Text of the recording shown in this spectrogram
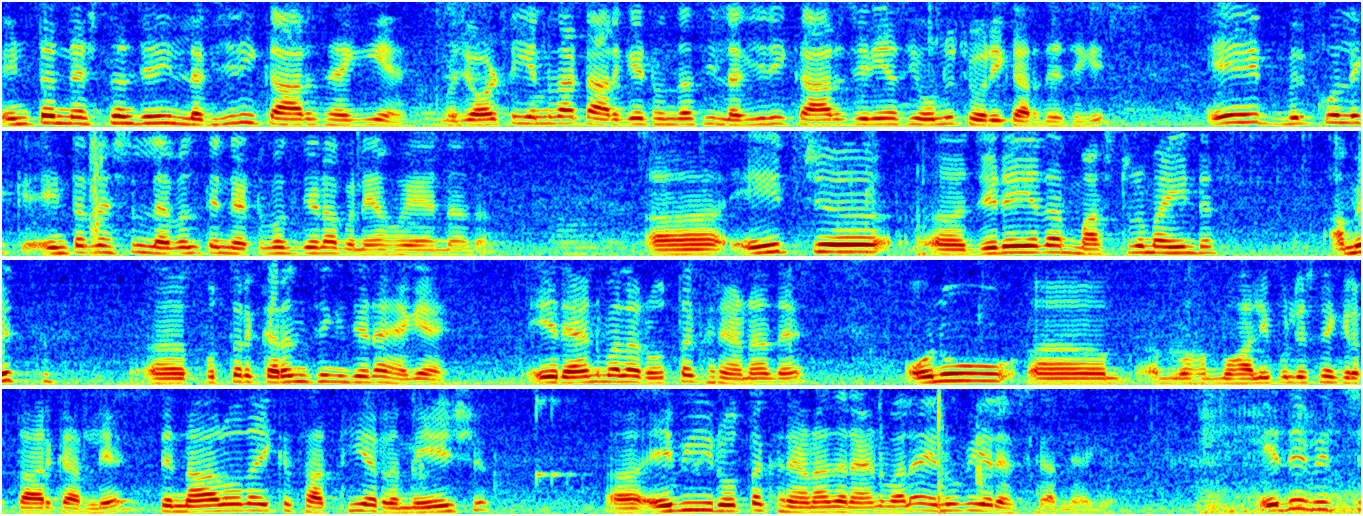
ਇੰਟਰਨੈਸ਼ਨਲ ਜਿਹੜੀ ਲਗਜ਼ਰੀ ਕਾਰਸ ਹੈਗੀ ਹੈ ਮੈਜੋਰਟੀ ਇਹਨਾਂ ਦਾ ਟਾਰਗੇਟ ਹੁੰਦਾ ਸੀ ਲਗਜ਼ਰੀ ਕਾਰਸ ਜਿਹੜੀਆਂ ਸੀ, ਉਹਨੂੰ ਚੋਰੀ ਕਰਦੇ ਸੀਗੇ। ਇਹ ਬਿਲਕੁਲ ਇੱਕ ਇੰਟਰਨੈਸ਼ਨਲ ਲੈਵਲ ਤੇ ਨੈਟਵਰਕ ਜਿਹੜਾ ਬਣਿਆ ਹੋਇਆ ਇਹਨਾਂ ਦਾ। ਇਹ ਚ ਜਿਹੜੇ ਇਹਦਾ ਮਾਸਟਰਮਾਈਂਡ ਅਮਿਤ ਪੁੱਤਰ ਕਰਨ ਸਿੰਘ ਜਿਹੜਾ ਹੈਗਾ ਇਹ ਰਹਿਣ ਵਾਲਾ ਰੋਹਤਕ ਹਰਿਆਣਾ ਦਾ ਉਹਨੂੰ ਮੋਹਾਲੀ ਪੁਲਿਸ ਨੇ ਗ੍ਰਿਫਤਾਰ ਕਰ ਲਿਆ ਤੇ ਨਾਲ ਉਹਦਾ ਇੱਕ ਸਾਥੀ ਹੈ ਰਮੇਸ਼ ਇਹ ਵੀ ਰੋਹਤਕ ਹਰਿਆਣਾ ਦਾ ਰਹਿਣ ਵਾਲਾ ਇਹਨੂੰ ਵੀ ਅਰੈਸਟ ਕਰ ਲਿਆ ਗਿਆ ਇਹਦੇ ਵਿੱਚ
